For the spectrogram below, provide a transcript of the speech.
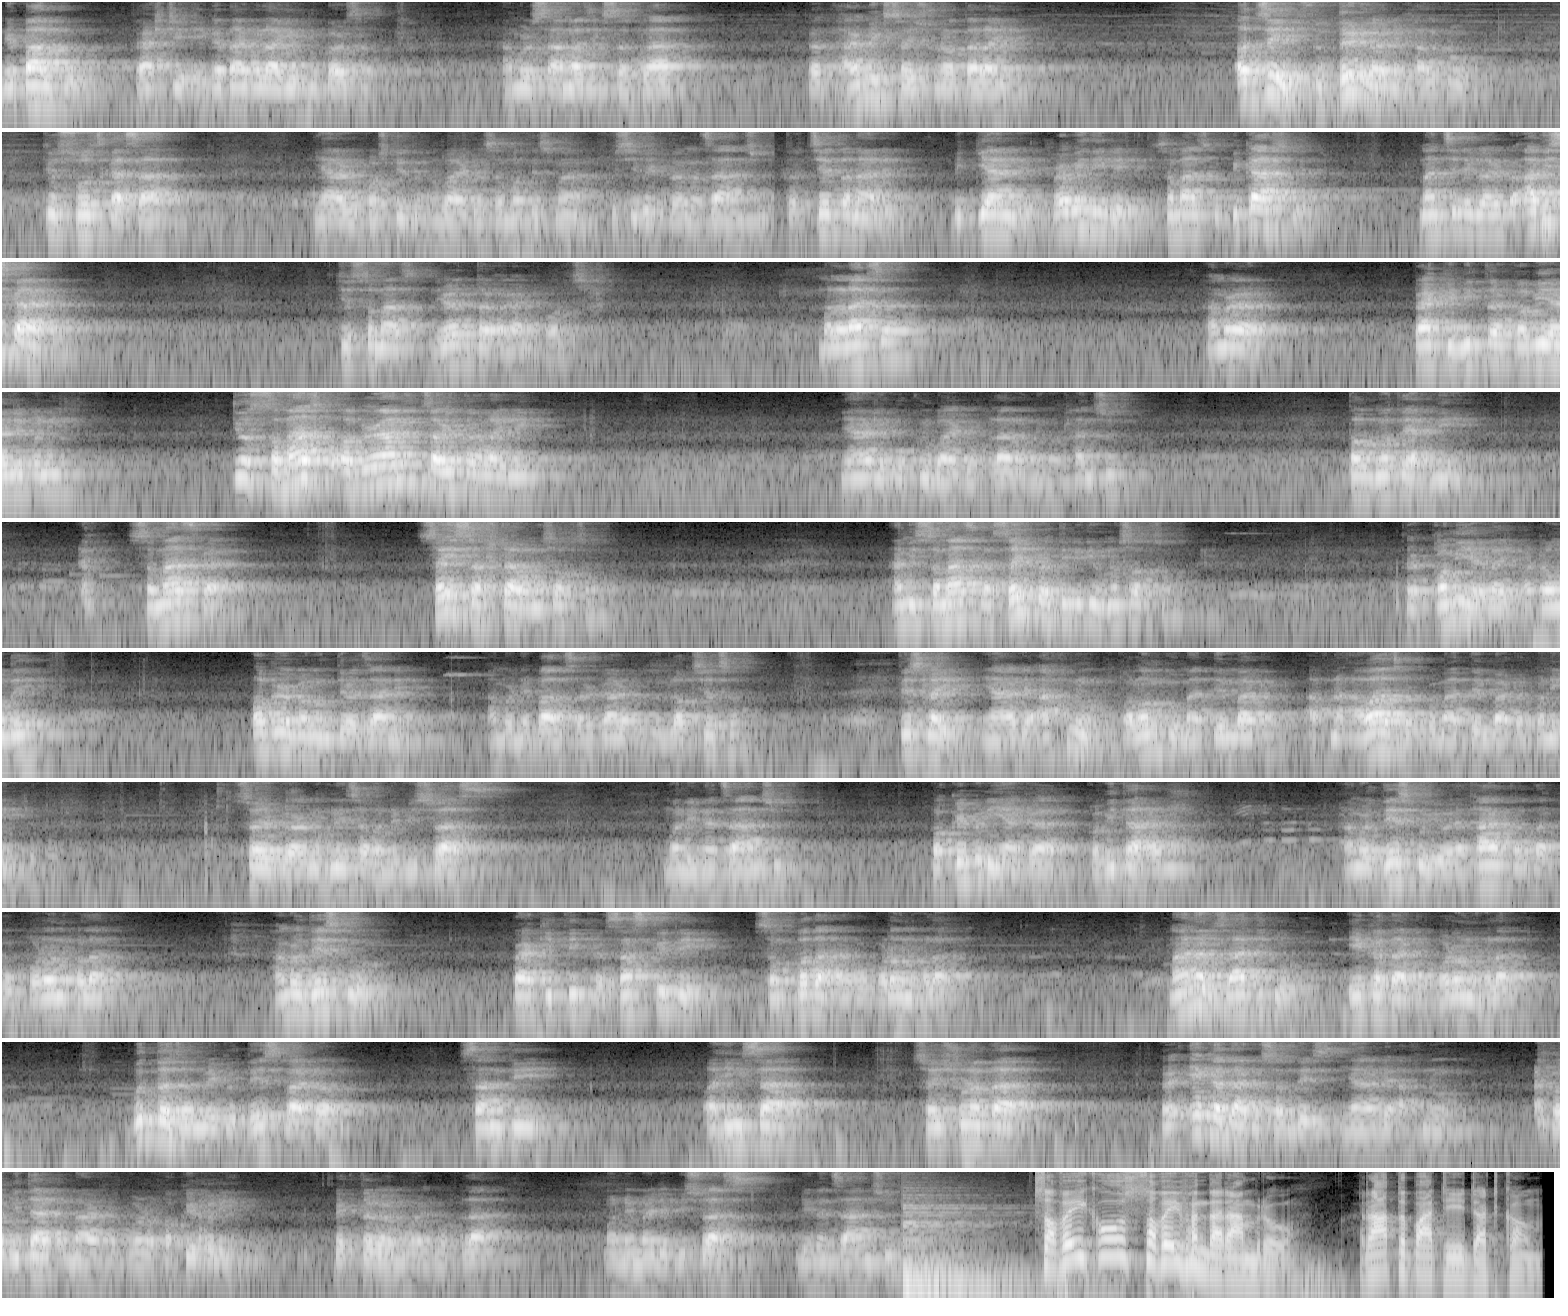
नेपालको राष्ट्रिय एकताको लागि हुनुपर्छ। हाम्रो सामाजिक सद्भाव र धार्मिक सहिष्णुतालाई अझै सुदृढ गर्ने खालको त्यो सोचका साथ यहाँहरू उपस्थित हुनुभएको छ। म त्यसमा खुसी व्यक्त गर्न चाहन्छु। तर चेतनाले विज्ञानले प्रविधिले समाजको विकासले मान्छेले गरेको आविष्कार त्यो समाज निरन्तर अगाडि बढ्छ। मलाई लाग्छ हाम्रा प्राज्ञ मित्र कविहरूले पनि त्यो समाजको अग्रगामी चरित्रलाई नै यहाँहरूले बोक्नु भएको होला भन्ने म ठान्छु। तब मात्रै हामी समाजका सही स्रष्टा हुन सक्छौँ। हामी समाजका सही प्रतिनिधि हुन सक्छौँ र कमीहरूलाई हटाउँदै अग्रगमनतिर जाने हाम्रो नेपाल सरकारको जुन लक्ष्य छ त्यसलाई यहाँहरूले आफ्नो कलमको माध्यमबाट आफ्ना आवाजहरूको माध्यमबाट पनि सहयोग गर्नुहुनेछ भन्ने विश्वास म लिन चाहन्छु। पक्कै पनि यहाँका कविताहरूमा हाम्रो देशको यो यथार्थताको वर्णन होला। हाम्रो देशको प्राकृतिक र सांस्कृतिक सम्पदाहरूको बढाउनु होला मानव जातिको एकताको बढाउनु होला बुद्ध जन्मेको देशबाट शान्ति अहिंसा सहिष्णुता र एकताको सन्देश यहाँहरूले आफ्नो कविताको मार्फतबाट पक्कै पनि व्यक्त गर्नुभएको होला भन्ने मैले विश्वास लिन चाहन्छु सबैको सबैभन्दा राम्रो रातोपाटी डट कम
